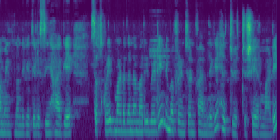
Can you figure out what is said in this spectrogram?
ಕಮೆಂಟ್ನೊಂದಿಗೆ ತಿಳಿಸಿ. ಹಾಗೆ ಸಬ್ಸ್ಕ್ರೈಬ್ ಮಾಡೋದನ್ನು ಮರಿಬೇಡಿ. ನಿಮ್ಮ ಫ್ರೆಂಡ್ಸ್ ಆ್ಯಂಡ್ ಫ್ಯಾಮಿಲಿಗೆ ಹೆಚ್ಚು ಹೆಚ್ಚು ಶೇರ್ ಮಾಡಿ.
